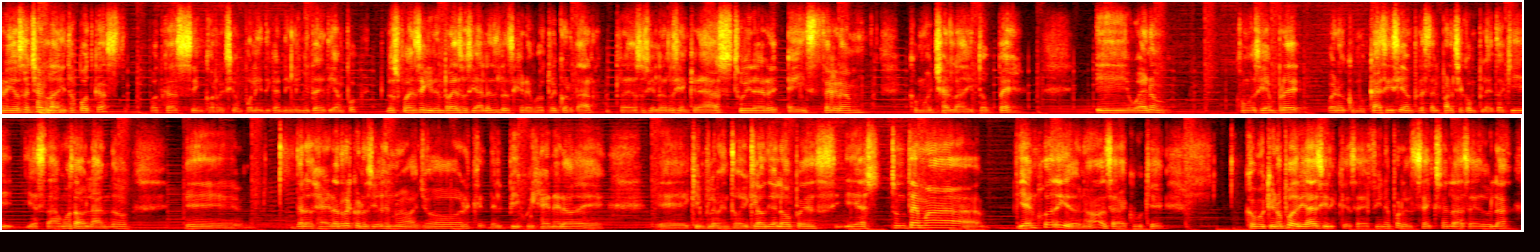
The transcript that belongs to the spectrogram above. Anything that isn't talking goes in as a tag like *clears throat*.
Bienvenidos a Charladito Podcast, podcast sin corrección política ni límite de tiempo. Nos pueden seguir en redes sociales, les queremos recordar, redes sociales recién creadas, Twitter e Instagram como Charladito P. Y bueno, como siempre, bueno, como casi siempre está el parche completo aquí y estábamos hablando eh, de los géneros reconocidos en Nueva York, del pico y género de, eh, que implementó hoy Claudia López y es un tema bien jodido, ¿no? O sea, como que como que uno podría decir que se define por el sexo en la cédula,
